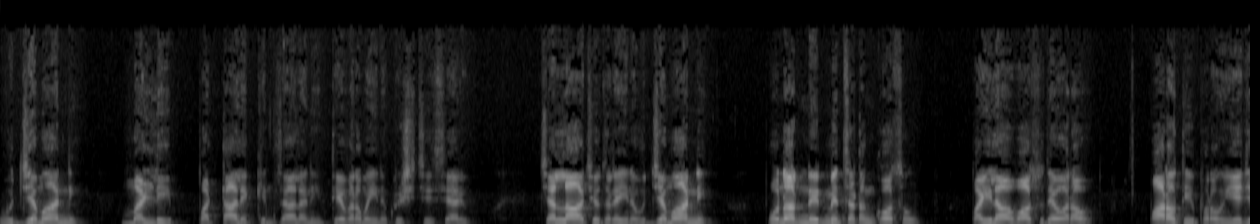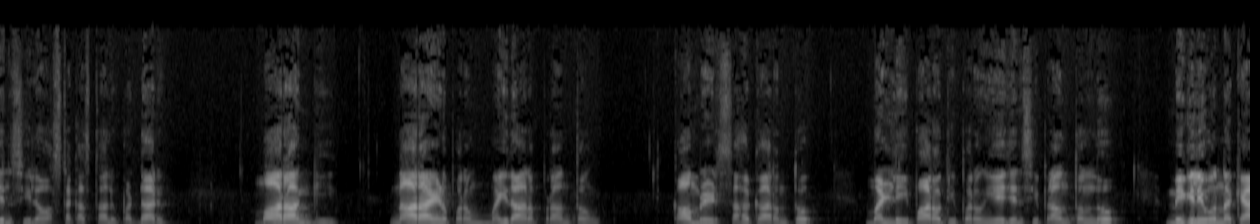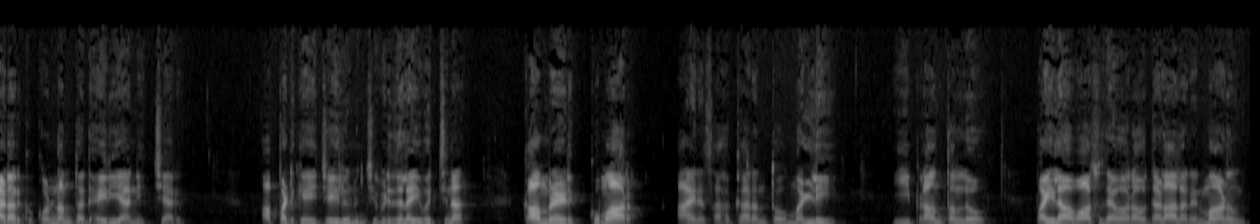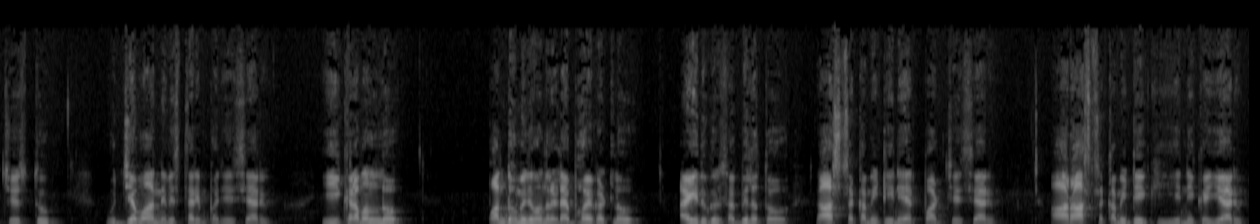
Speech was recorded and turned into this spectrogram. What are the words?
ఉద్యమాన్ని మళ్ళీ పట్టాలెక్కించాలని తీవ్రమైన కృషి చేశారు. చెల్లా చెదురైన ఉద్యమాన్ని పునర్నిర్మించటం కోసం పైలా వాసుదేవరావు పార్వతీపురం ఏజెన్సీలో అష్టకష్టాలు పడ్డారు. మారాంగి నారాయణపురం మైదాన ప్రాంతం కామ్రేడ్ సహకారంతో మళ్ళీ పార్వతీపురం ఏజెన్సీ ప్రాంతంలో మిగిలి ఉన్న క్యాడర్కు కొండంత ధైర్యాన్ని ఇచ్చారు అప్పటికే జైలు నుంచి విడుదలై వచ్చిన కామ్రేడ్ కుమార్ ఆయన సహకారంతో మళ్ళీ ఈ ప్రాంతంలో పైలా వాసుదేవరావు దళాల నిర్మాణం చేస్తూ ఉద్యమాన్ని విస్తరింపజేశారు. ఈ క్రమంలో పంతొమ్మిది వందల డెబ్భై ఒకటిలో ఐదుగురు సభ్యులతో రాష్ట్ర కమిటీని ఏర్పాటు చేశారు. ఆ రాష్ట్ర కమిటీకి ఎన్నికయ్యారు.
